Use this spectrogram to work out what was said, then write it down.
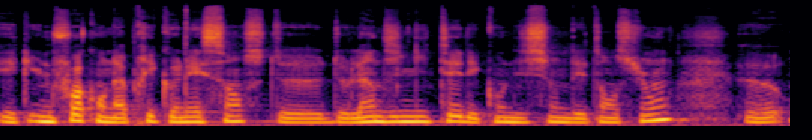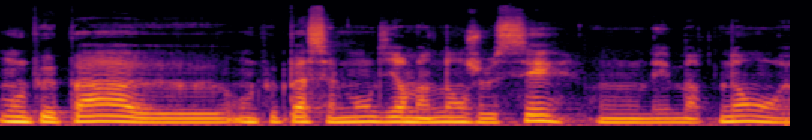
et qu'une fois qu'on a pris connaissance de, l'indignité des conditions de détention, euh, on ne peut pas on ne peut pas seulement dire maintenant je sais, on est maintenant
